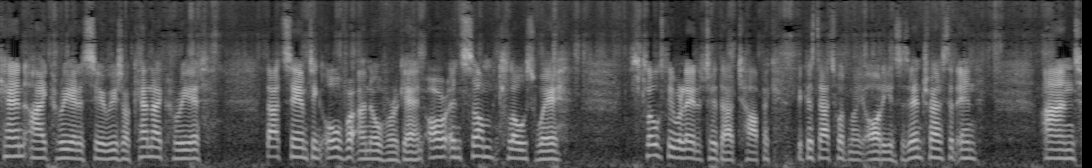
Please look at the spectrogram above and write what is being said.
can I create a series or can I create that same thing over and over again or in some close way closely related to that topic because that's what my audience is interested in and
